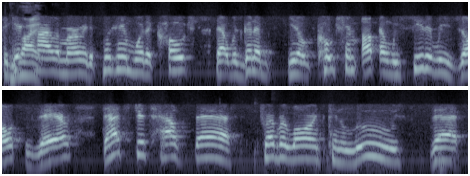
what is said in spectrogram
to get Right. Kyler Murray, to put him with a coach that was going to, you know, coach him up, and we see the results there. That's just how fast Trevor Lawrence can lose that,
